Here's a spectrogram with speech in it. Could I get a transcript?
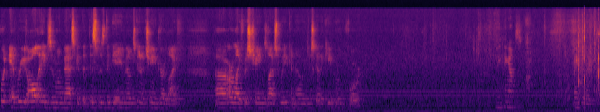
put every, all eggs in one basket, that this was the game that was gonna change our life. Uh, our life was changed last week, and now we just gotta keep moving forward. Anything else? Thank you, ladies.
